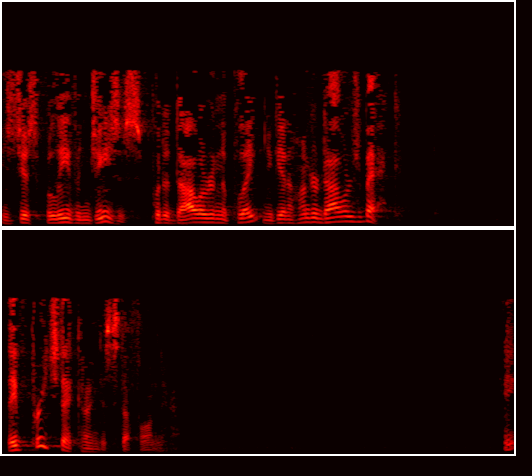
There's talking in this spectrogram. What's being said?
is just believe in Jesus. Put a dollar in the plate and you get a hundred dollars back. They've preached that kind of stuff on there.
